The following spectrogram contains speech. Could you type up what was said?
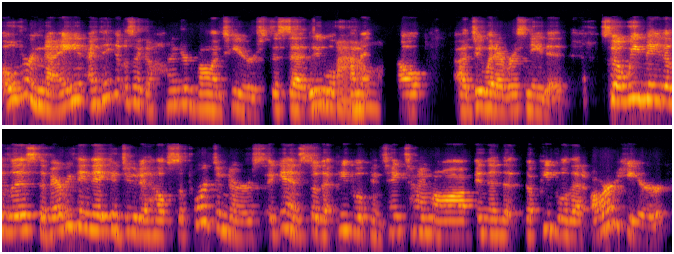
overnight, I think it was like a hundred volunteers that said, we will come and help uh, do whatever is needed. So we made a list of everything they could do to help support the nurse, again, so that people can take time off. And then the, the people that are here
